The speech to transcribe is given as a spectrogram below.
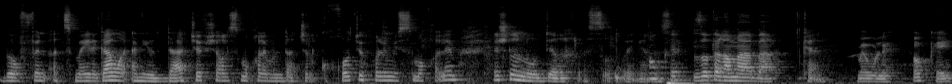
באופן עצמאי לגמרי. אני יודעת שאפשר לסמוך עליהם, אני יודעת שלקוחות יכולים לסמוך עליהם. יש לנו דרך לעשות בעניין הזה. אוקיי. זאת הרמה הבאה. כן. מעולה. אוקיי.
